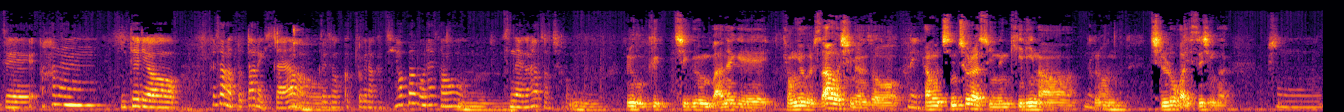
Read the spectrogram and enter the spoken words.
이제 하는 인테리어 회사가 또 따로 있어요. 어. 그래서 그쪽이랑 같이 협업을 해서 음. 진행을 하죠, 주로. 음. 그리고 그 지금 만약에 경력을 쌓으시면서 네. 향후 진출할 수 있는 길이나 네. 그런 진로가 있으신가요? 어,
